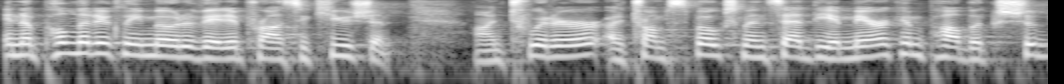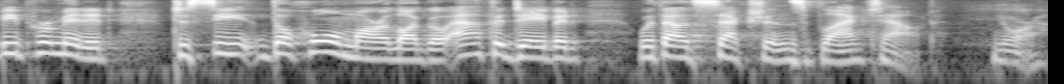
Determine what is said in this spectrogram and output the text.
in a politically motivated prosecution. On Twitter, a Trump spokesman said the American public should be permitted to see the whole Mar a Lago affidavit without sections blacked out. Norah.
